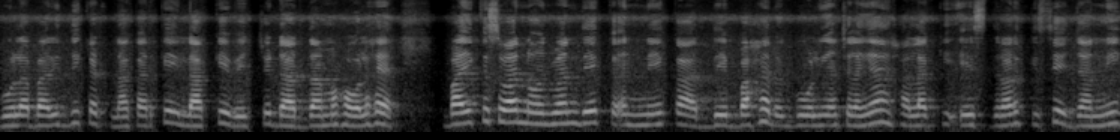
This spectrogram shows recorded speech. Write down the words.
ਗੋਲਾਬਾਰੀ ਦੀ ਘਟਨਾ ਕਰਕੇ ਇਲਾਕੇ ਵਿੱਚ ਡਰ ਦਾ ਮਾਹੌਲ ਹੈ। ਬਾਈਕ ਸਵਾਰ ਨੌਜਵਾਨ ਦੇ ਕੰਨੇ ਘਰ ਦੇ ਬਾਹਰ ਗੋਲੀਆਂ ਚਲਾਈਆਂ। ਹਾਲਾਂਕਿ ਇਸ ਦੌਰਾਨ ਕਿਸੇ ਜਾਨੀ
